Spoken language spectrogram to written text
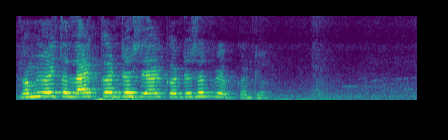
ગમ્યું હોય તો લાઈક કરજો શેર કરજો સબસ્ક્રાઈબ કરજો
